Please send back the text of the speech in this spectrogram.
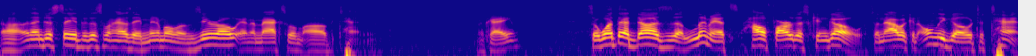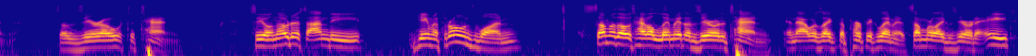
Uh, and then just say that this one has a minimum of 0 and a maximum of 10. Okay? So what that does is it limits how far this can go. So now it can only go to 10. So 0 to 10. So you'll notice on the Game of Thrones one, some of those had a limit of 0 to 10, and that was like the perfect limit. Some were like 0 to 8,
